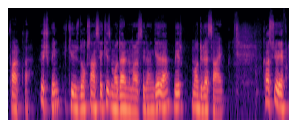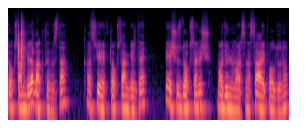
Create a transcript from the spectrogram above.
farklı. 3298 model numarasıyla gelen bir modüle sahip. Casio F91'e baktığımızda Casio F91'de 593 modül numarasına sahip olduğunu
